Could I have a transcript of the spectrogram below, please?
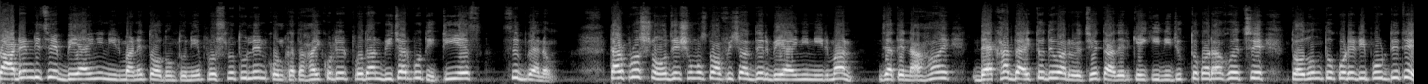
গার্ডেন রিচে বেআইনি নির্মাণের তদন্ত নিয়ে প্রশ্ন তুললেন কলকাতা হাইকোর্টের প্রধান বিচারপতি টি এস শিবগানম। তার প্রশ্ন, যে সমস্ত অফিসারদের বেআইনি নির্মাণ যাতে না হয়, দেখার দায়িত্ব দেওয়া রয়েছে তাদেরকে কি নিযুক্ত করা হয়েছে, তদন্ত করে রিপোর্ট দিতে?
